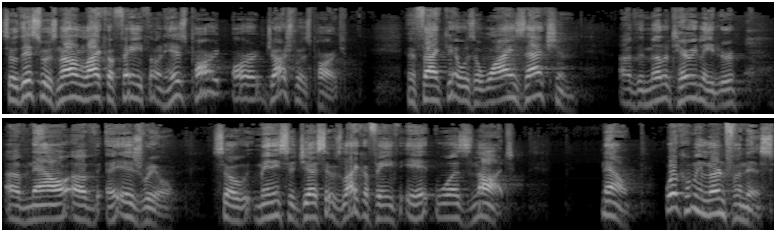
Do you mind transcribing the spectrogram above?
So this was not a lack of faith on his part or Joshua's part. In fact, it was a wise action of the military leader of now of Israel. So many suggest it was lack of faith. It was not. Now, what can we learn from this?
